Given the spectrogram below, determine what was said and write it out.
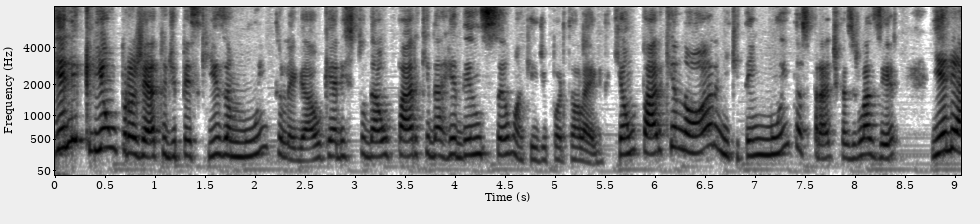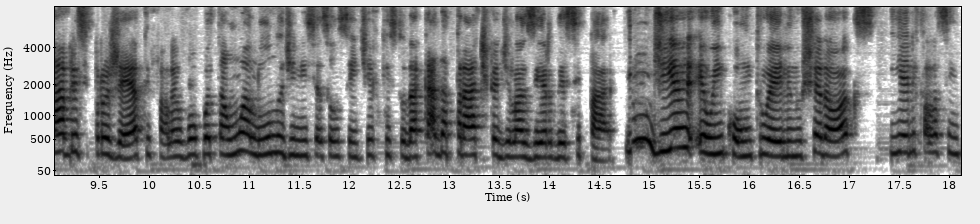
E ele cria um projeto de pesquisa muito legal, que era estudar o Parque da Redenção aqui de Porto Alegre, que é um parque enorme, que tem muitas práticas de lazer. E ele abre esse projeto e fala: Eu vou botar um aluno de iniciação científica estudar cada prática de lazer desse parque. E um dia eu encontro ele no Xerox e ele fala assim:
